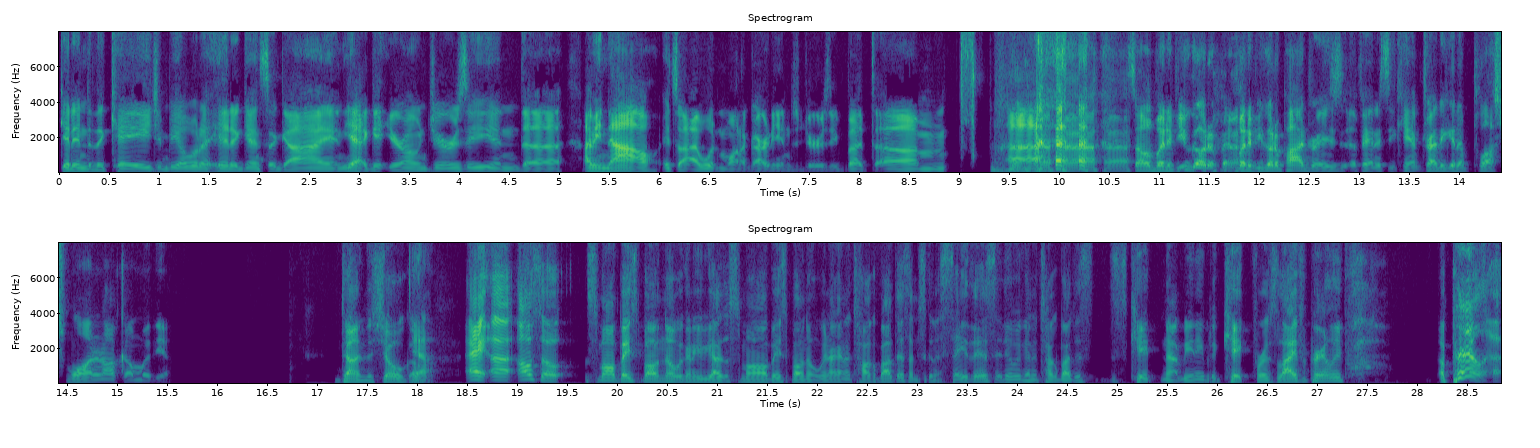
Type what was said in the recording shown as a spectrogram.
get into the cage and be able to hit against a guy and yeah, get your own jersey. And uh, I mean, now it's I wouldn't want a Guardians jersey, but um, uh, so but if you go to but if you go to Padres uh, fantasy camp, try to get a plus one and I'll come with you. Done. The show will go. Yeah. Hey, uh, also small baseball note. We're gonna give you guys a small baseball note. We're not gonna talk about this. I'm just gonna say this, and then we're gonna talk about this this kid not being able to kick for his life. Apparently, apparently uh,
